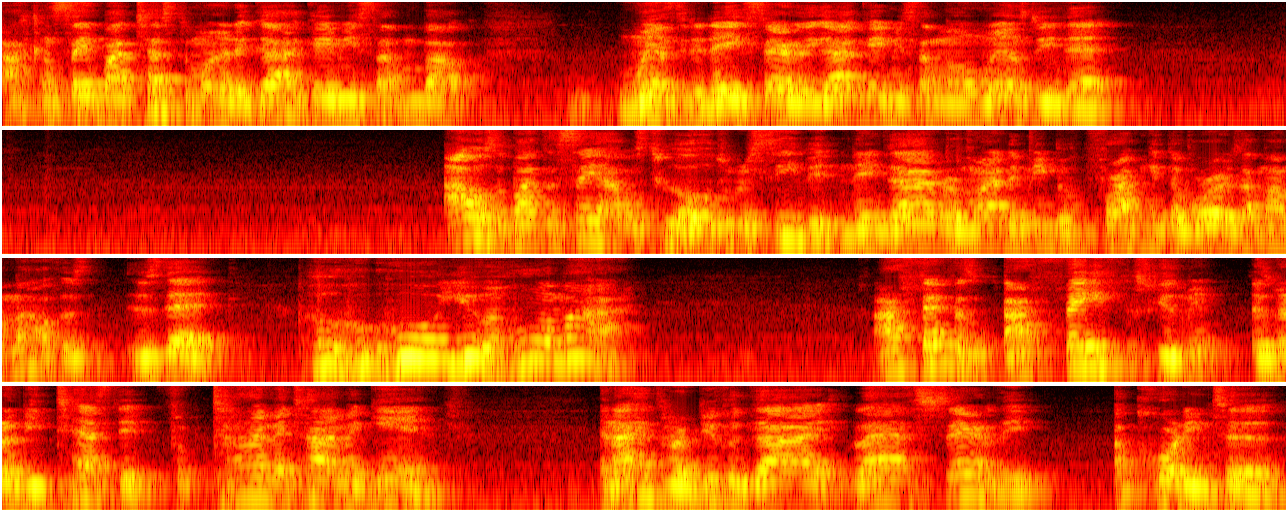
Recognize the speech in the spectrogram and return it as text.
I can say by testimony that God gave me something about Wednesday, today, Saturday. God gave me something on Wednesday that I was about to say I was too old to receive it, and then God reminded me before I can get the words out my mouth is, is that who, who, who are you and who am I? Our faith, is, our faith, excuse me, is going to be tested from time and time again. And I had to rebuke a guy last Saturday, according to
